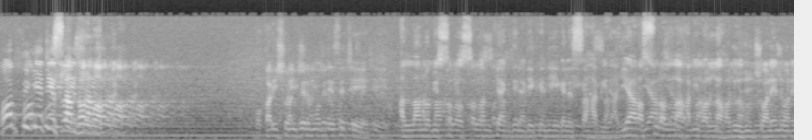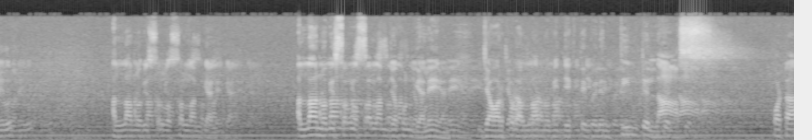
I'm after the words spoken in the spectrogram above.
সব শিখিয়েছে ইসলাম ধর্ম। বুখারী শরীফের মধ্যে এসেছে, আল্লাহ নবী সাল্লাল্লাহু আলাইহি একদিন ডেকে নিয়ে গেলেন সাহাবীরা ইয়া রাসূলুল্লাহ, হাবিবাল্লাহ, হুজুর, চলেন হুজুর। আল্লাহ নবী সাল্লাল্লাহু আলাইহি আল্লাহ নবী সাল্লাল্লাহু আলাইহি যখন গেলেন, যাওয়ার পর আল্লাহ নবী দেখতে পেলেন তিনটে লাশ। কটা?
